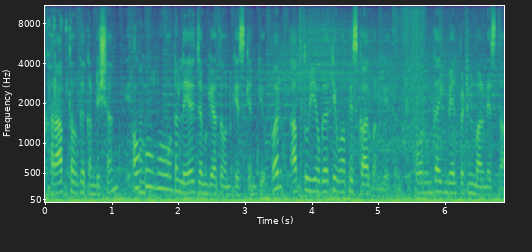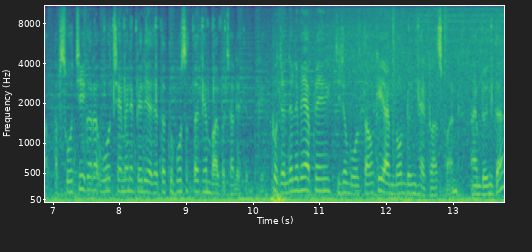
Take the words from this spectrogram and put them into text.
खराब था उनका कंडीशन ओहो। लेयर जम गया था उनके स्किन के ऊपर। अब तो ये हो गया कि वहाँ पे स्कार बन गए थे उनके। और उनका एक मेल पैटर्न मारनेस था। अब सोचिए अगर वो छह महीने पहले आ जाता तो हो सकता है कि हम बाल बचा लेते उनके। तो जनरली मैं अपने चीज़ों बोलता हूँ कि I am not doing hair transplant I am doing the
